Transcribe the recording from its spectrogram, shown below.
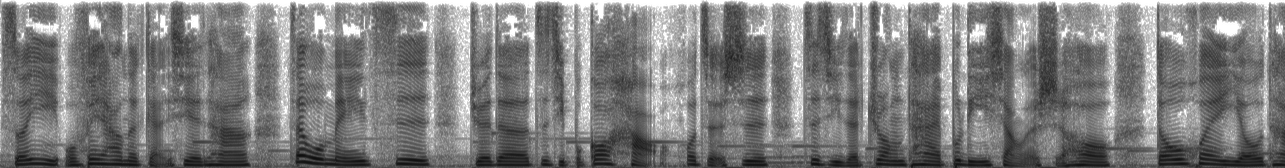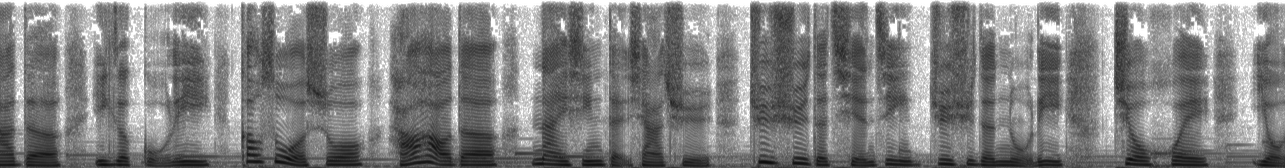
所以我非常的感谢他，在我每一次觉得自己不够好，或者是自己的状态不理想的时候，都会由他的一个鼓励告诉我说。好好的耐心等下去，继续的前进，继续的努力，就会有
